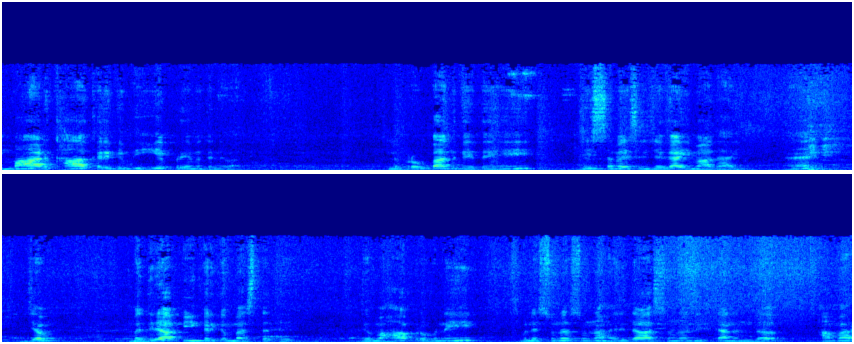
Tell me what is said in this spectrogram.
मार खा करके भी ये प्रेम देने वाले लोग प्रभुपाद कहते हैं, जिस समय श्री जगाई माधाई, हैं? जब मदिरा पी करके मस्त थे, जब महाप्रभु ने बोले, सुन सुन, हरिदास, सुन, नित्यानंद, हमार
